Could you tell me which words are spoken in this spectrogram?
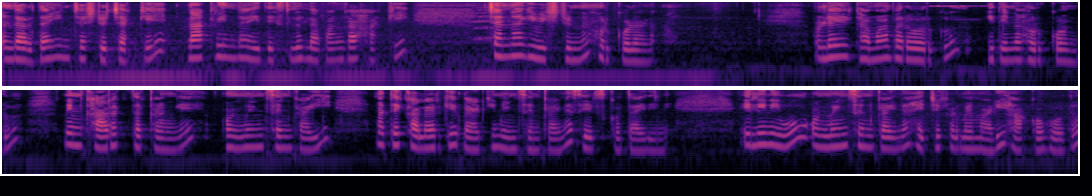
ಒಂದು ಅರ್ಧ ಇಂಚಷ್ಟು ಚಕ್ಕೆ, ನಾಲ್ಕರಿಂದ ಐದು ಲವಂಗ ಹಾಕಿ ಚೆನ್ನಾಗಿ ವಿಷ್ಟನ್ನ ಹುರ್ಕೊಳ್ಳೋಣ. ಒಳ್ಳೆ ಘಮ ಬರೋವರೆಗೂ ಇದನ್ನು ಹುರ್ಕೊಂಡು ನಿಮ್ಮ ಖಾರಕ್ಕೆ ತಕ್ಕಂಗೆ ಒಣಮೆಣಸಿನ್ಕಾಯಿ ಮತ್ತು ಕಲರ್ಗೆ ಬ್ಯಾಡ್ಗಿ ಮೆಣಸಿನ್ಕಾಯಿನ ಸೇರಿಸ್ಕೋತಾ ಇದ್ದೀನಿ. ಇಲ್ಲಿ ನೀವು ಒಣಮೆಣಸಿನ್ಕಾಯಿನ ಹೆಚ್ಚು ಕಡಿಮೆ ಮಾಡಿ ಹಾಕೋಬೋದು.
